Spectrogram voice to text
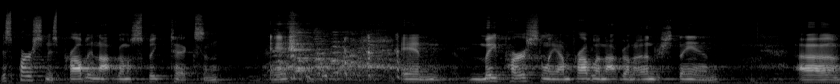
this person is probably not going to speak Texan. And, and me personally, I'm probably not going to understand. Uh,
